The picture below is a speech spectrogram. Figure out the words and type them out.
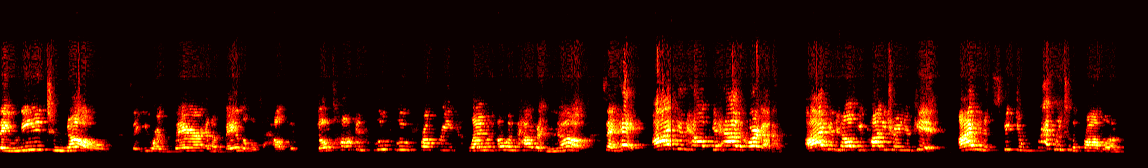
They need to know that you are there and available to help them. Don't talk in flu flu fruffery language. Oh, empowerment. No. Say, hey, I can help you have an orgasm. I can help you potty train your kid. I can speak directly to the problem,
